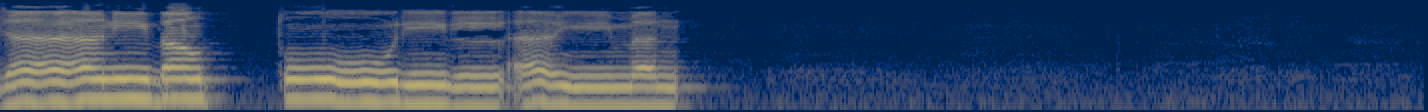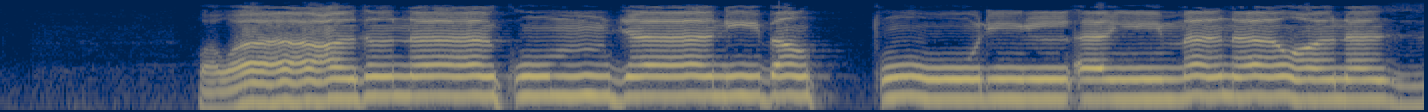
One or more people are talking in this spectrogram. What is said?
جَانِبَ الطُّورِ الْأَيْمَنَ وَوَاعَدْنَاكُمْ جَانِبَ الطُّورِ الْأَيْمَنَ وَنَزَّلْنَا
